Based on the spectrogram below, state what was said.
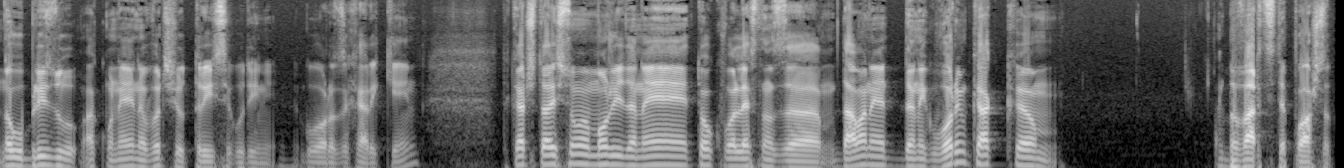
много близо, ако не е навършил 30 години. Говоря за Хари Кейн. Така че тази сума може и да не е толкова лесна за даване. Да не говорим как баварците плащат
